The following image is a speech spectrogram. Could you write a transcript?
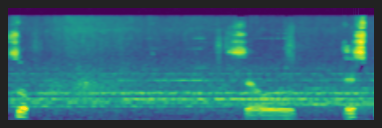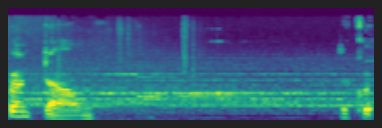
So, so this burnt down. The quick.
